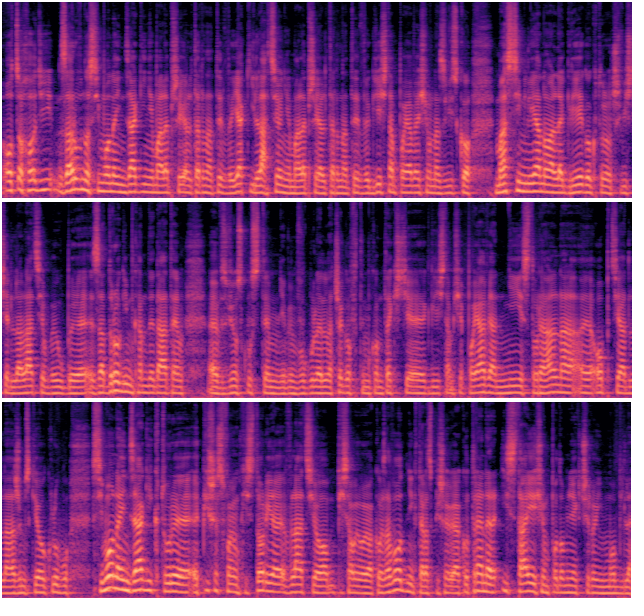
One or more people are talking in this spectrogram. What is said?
O co chodzi? Zarówno Simone Inzaghi nie ma lepszej alternatywy, jak i Lazio nie ma lepszej alternatywy. Gdzieś tam pojawia się nazwisko Massimiliano Allegriego, który oczywiście dla Lazio byłby za drogim kandydatem. E, w związku z tym nie wiem w ogóle dlaczego w tym kontekście gdzieś tam się pojawia. Nie jest to realna e, opcja dla rzymskiego klubu. Simone Inzaghi, który pisze swoją historię w Lazio, pisał ją jako zawodnik, teraz pisze ją jako trener i staje się podobnie jak Ciro Immobile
